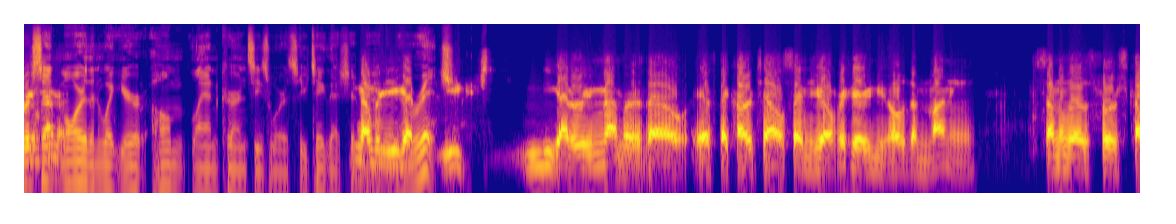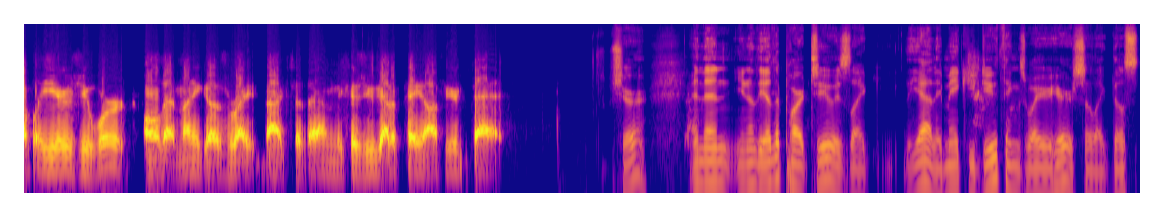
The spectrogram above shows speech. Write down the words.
percent more than what your homeland currency is worth. So you take that shit. No, but you got rich. you, you got to remember though, if the cartel sends you over here and you owe them money, some of those first couple of years you work, all that money goes right back to them because you got to pay off your debt. Sure. And then, you know, the other part too is like, yeah, they make you do things while you're here. So like those,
